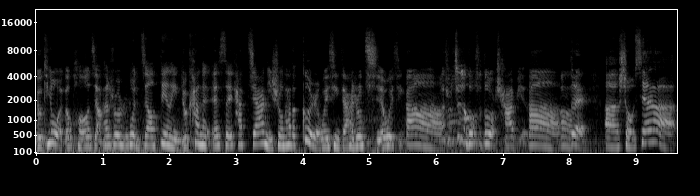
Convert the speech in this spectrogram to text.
有听我一个朋友讲，他说如果你进到店里，你就看那个 SA 他加你是用他的个人微信加还是用企业微信加，啊他说这个东西都有差别的。啊，嗯对啊、首先啊，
